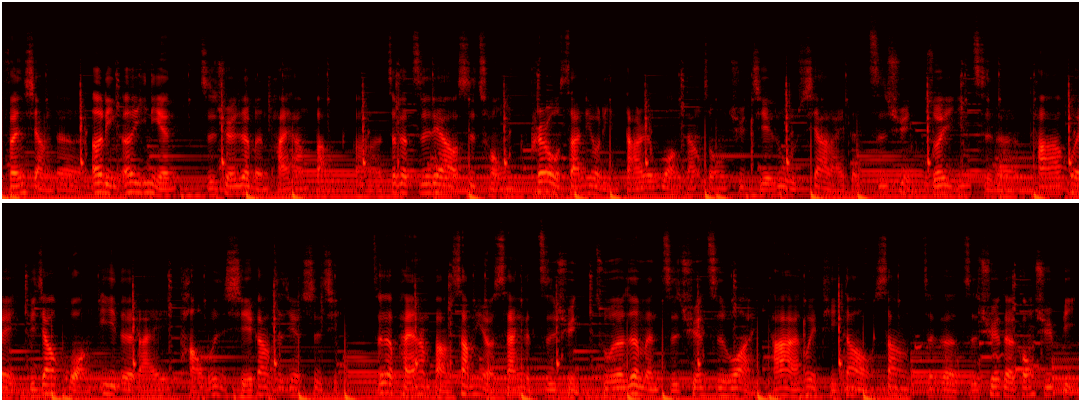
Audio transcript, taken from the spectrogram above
分享的二零二一年职缺热门排行榜，呃，这个资料是从 Pro 三六零达人网当中去截录下来的资讯，所以因此呢，它会比较广义的来讨论斜杠这件事情。这个排行榜上面有三个资讯，除了热门职缺之外，它还会提到上这个职缺的供需比，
